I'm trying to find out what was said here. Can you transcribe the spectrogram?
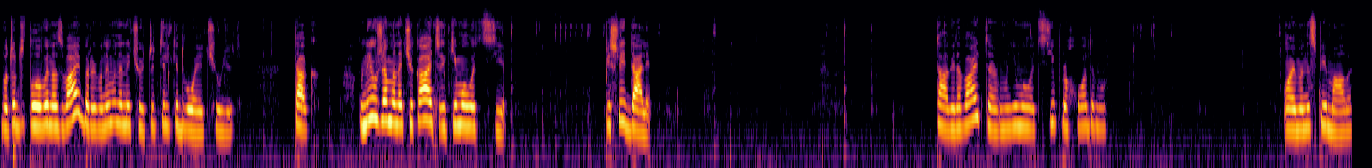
Бо тут половина з вайберу, і вони мене не чують. Тут тільки двоє чують. Так, вони вже мене чекають, які молодці. Пішліть далі. Так, давайте, мої молодці, проходимо. Ой, мене спіймали.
